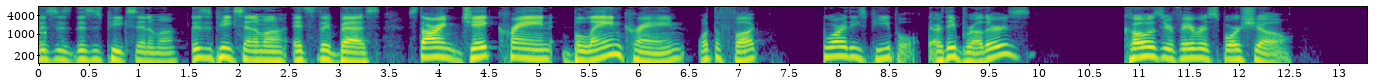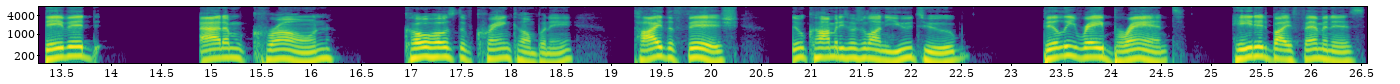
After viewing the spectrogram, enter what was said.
This is this is peak cinema. This is peak cinema. It's the best. Starring Jake Crane, Blaine Crane. What the fuck? Who are these people? Are they brothers? Co-host your favorite sports show. David Adam Crone, co-host of Crane Company. Ty the Fish, new comedy special on YouTube. Billy Ray Brandt, hated by feminists,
